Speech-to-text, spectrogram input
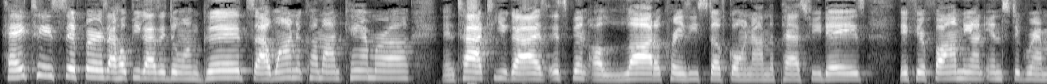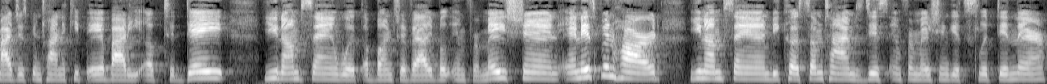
Hey, tea sippers. I hope you guys are doing good. So I want to come on camera and talk to you guys. It's been a lot of crazy stuff going on the past few days. If you're following me on Instagram, I've just been trying to keep everybody up to date, you know I'm saying, with a bunch of valuable information. And it's been hard, you know I'm saying, because sometimes disinformation gets slipped in there.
